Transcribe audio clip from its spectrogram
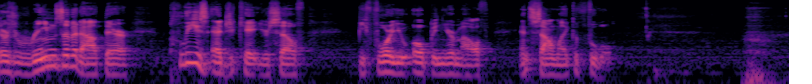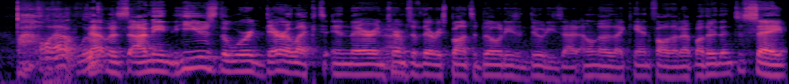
There's reams of it out there. Please educate yourself before you open your mouth and sound like a fool. Call that up, Luke. That was, I mean, he used the word derelict in there in terms of their responsibilities and duties. I, I don't know that I can follow that up, other than to say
